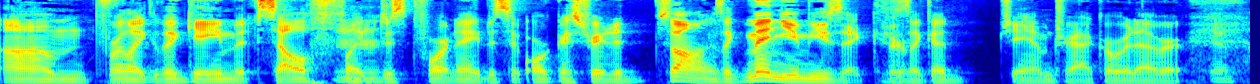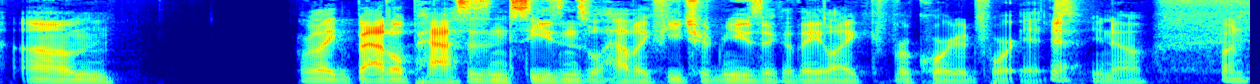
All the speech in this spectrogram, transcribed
um for like the game itself, like Mhm. just Fortnite, just like orchestrated songs, like menu music Sure. like a jam track or whatever. Yep. Um or like battle passes and seasons will have like featured music that they like recorded for it, Yeah. you know. Fun.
